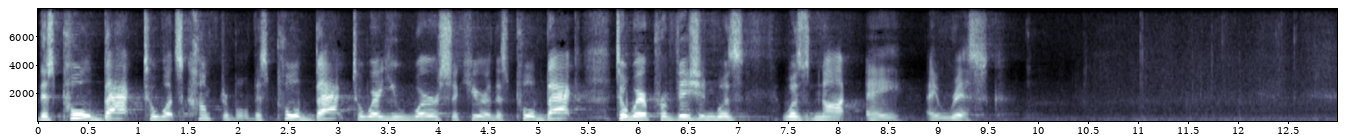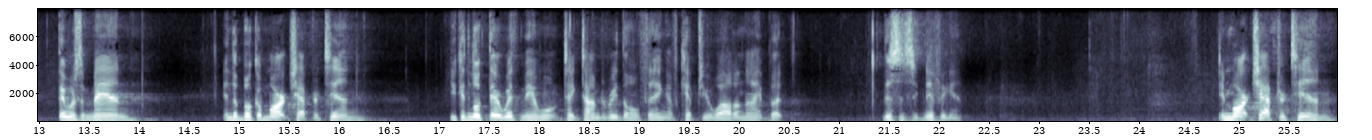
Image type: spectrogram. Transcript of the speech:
this pull back to what's comfortable, this pull back to where you were secure, this pull back to where provision was, was not a, a risk. There was a man in the book of Mark, chapter 10, you can look there with me. I won't take time to read the whole thing. I've kept you a while tonight, but this is significant. In Mark chapter 10,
